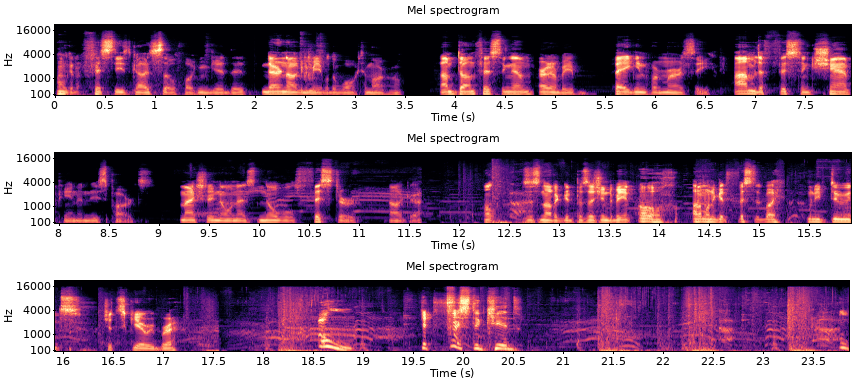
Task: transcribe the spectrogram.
I'm gonna fist these guys so fucking good, dude. They're not gonna be able to walk tomorrow. I'm done fisting them. They're gonna be begging for mercy. I'm the fisting champion in these parts. I'm actually known as Nobel Fister Naga. Well, this is not a good position to be in. Oh, I don't want to get fisted by many dudes. Shit's scary, bruh. Oh! Get fisted, kid! Ooh.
